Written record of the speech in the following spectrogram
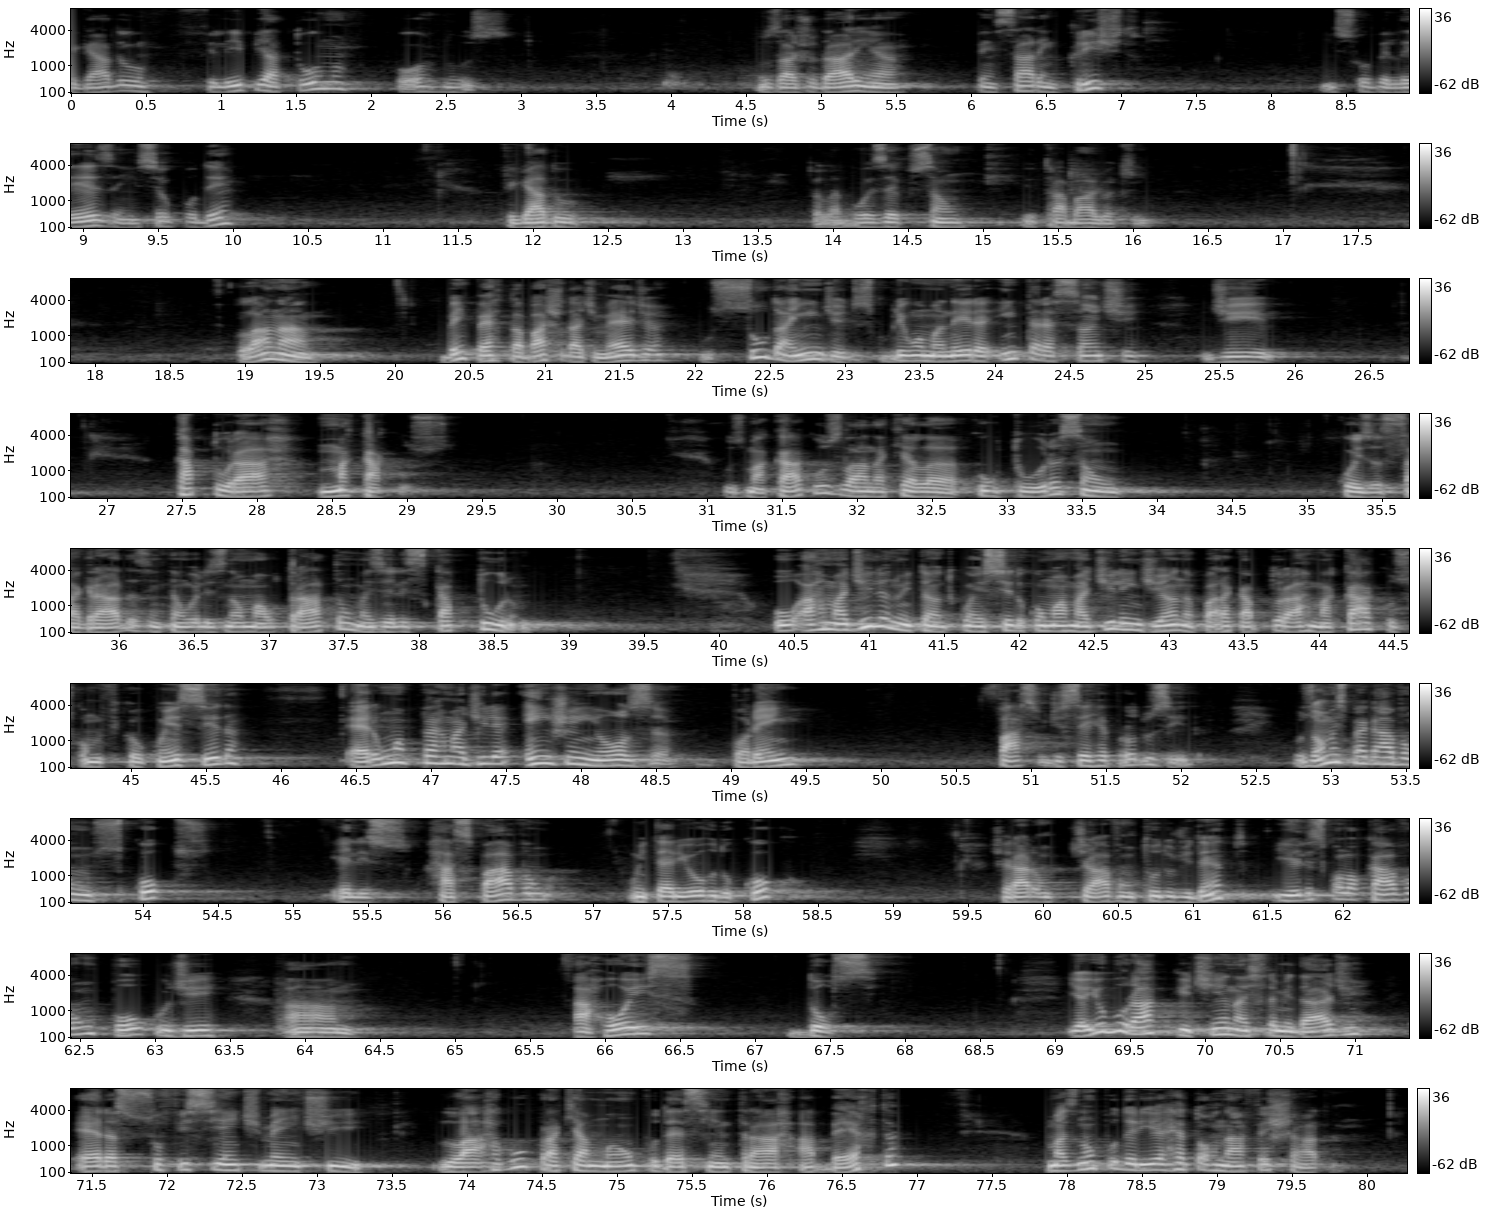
Obrigado, Felipe e a turma, por nos, nos ajudarem a pensar em Cristo, em Sua beleza, em seu poder. Obrigado pela boa execução e o trabalho aqui. Lá na, bem perto da Baixa Idade Média, o sul da Índia descobriu uma maneira interessante de capturar macacos. Os macacos lá naquela cultura são coisas sagradas, então eles não maltratam, mas eles capturam. O armadilha, no entanto, conhecido como armadilha indiana para capturar macacos, como ficou conhecida, era uma armadilha engenhosa, porém fácil de ser reproduzida. Os homens pegavam uns cocos, eles raspavam o interior do coco, tiraram, tiravam tudo de dentro e eles colocavam um pouco de ah, arroz doce. E aí o buraco que tinha na extremidade era suficientemente largo para que a mão pudesse entrar aberta, mas não poderia retornar fechada.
